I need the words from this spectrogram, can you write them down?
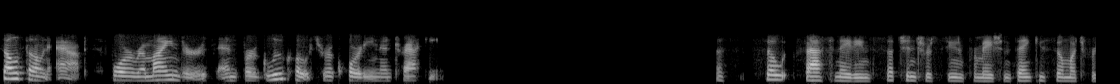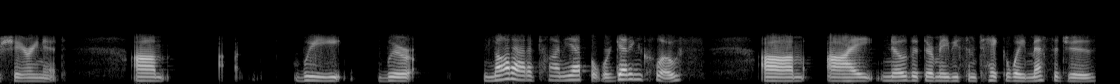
cell phone apps for reminders and for glucose recording and tracking. That's so fascinating, such interesting information. Thank you so much for sharing it. Um, we we're not out of time yet, but we're getting close. Um, I know that there may be some takeaway messages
